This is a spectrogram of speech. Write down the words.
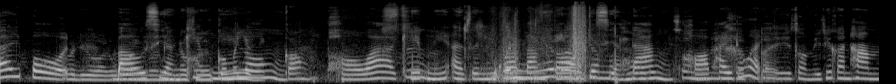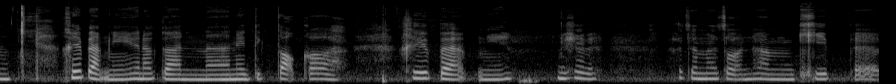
ด้โปรดสวัสดีครับเบาเสียงคลิปก็ไม่นี้อลยู่งในกล้องเพราะว่าคลิปนี้อาจจะมีตอนบางตอนที่เสียงดัง ขออภัยด้วยไปสอนวิธีการทำคลิปแบบนี้นะกันนะใน t ิ k t o k ก็คลิปแบบนี้ ไม่ใช่เลยถ้าจะมาสอนทำคลิปแบบ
